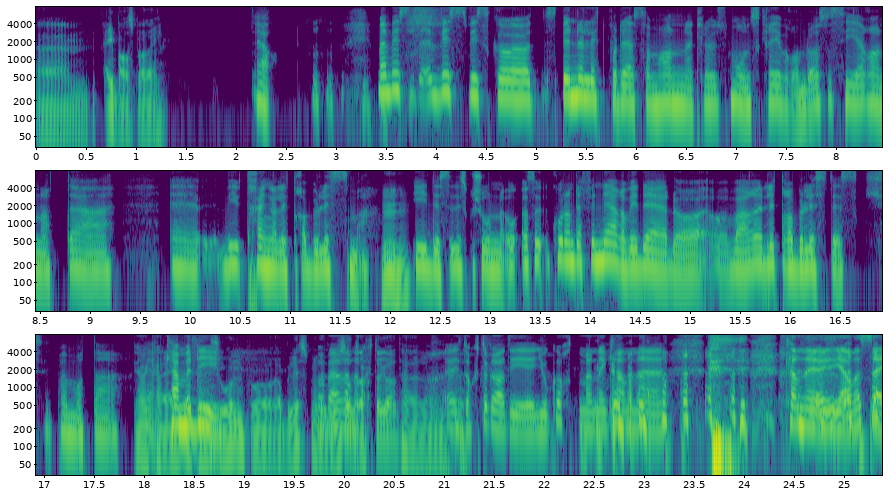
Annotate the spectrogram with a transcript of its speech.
Um, jeg bare spør, jeg. Ja. Men hvis, hvis vi skal spinne litt på det som han Klaus Moen skriver om, da, så sier han at eh, eh, vi trenger litt rabulisme Mm. i disse diskusjonene. Og, altså, hvordan definerer vi det, da? Å være litt rabulistisk, på en måte? Ja, hva er Hvem er de? definisjonen på rabulisme? Du en- doktorgrad her. Anette. doktorgrad i yoghurt, men jeg kan, eh, kan jeg gjerne si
